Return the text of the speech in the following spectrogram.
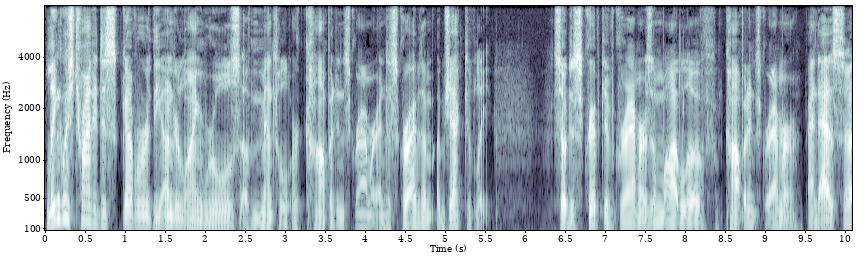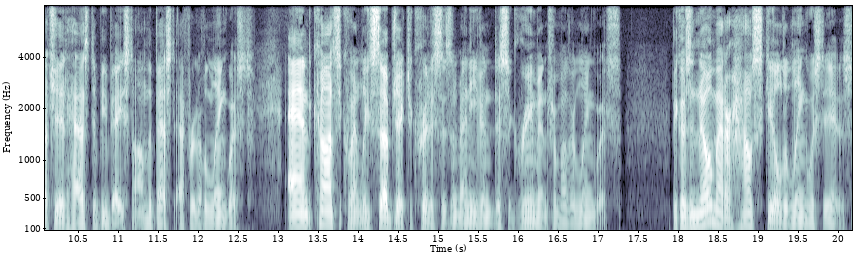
Linguists try to discover the underlying rules of mental or competence grammar and describe them objectively. So, descriptive grammar is a model of competence grammar, and as such, it has to be based on the best effort of a linguist, and consequently subject to criticism and even disagreement from other linguists. Because no matter how skilled a linguist is,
